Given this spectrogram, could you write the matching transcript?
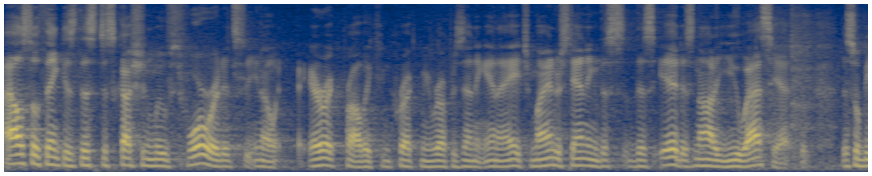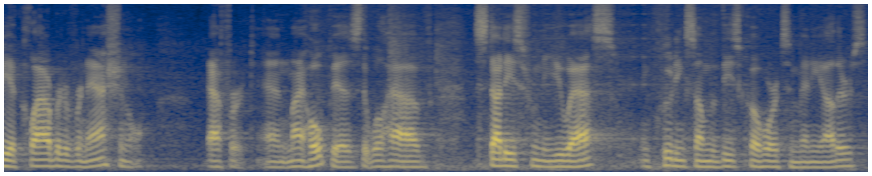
I also think as this discussion moves forward, it's, you know, Eric probably can correct me representing NIH. My understanding this, this IT is not a US IT. This will be a collaborative or national effort. And my hope is that we'll have studies from the US, including some of these cohorts and many others,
